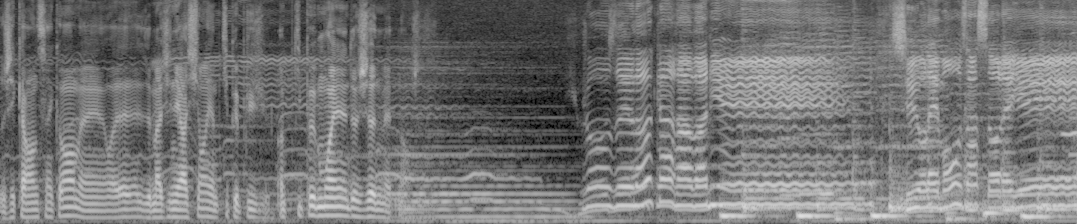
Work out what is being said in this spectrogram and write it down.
J'ai 45 ans, mais ouais, de ma génération est un petit peu plus, un petit peu moins de jeunes maintenant. José le caravanier sur les monts ensoleillés.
